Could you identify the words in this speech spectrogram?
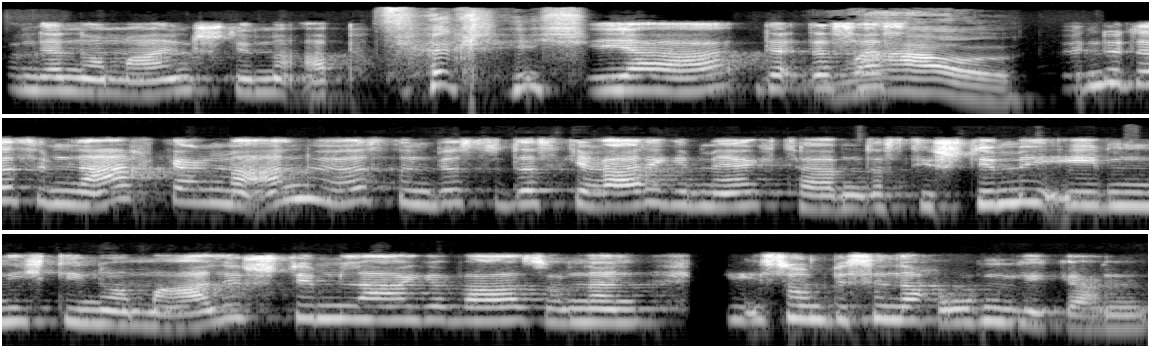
von der normalen Stimme ab. Wirklich? Ja, da- das hast wow. Wenn du das im Nachgang mal anhörst, dann wirst du das gerade gemerkt haben, dass die Stimme eben nicht die normale Stimmlage war, sondern die ist so ein bisschen nach oben gegangen.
